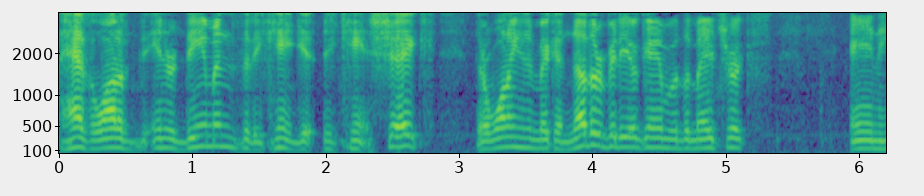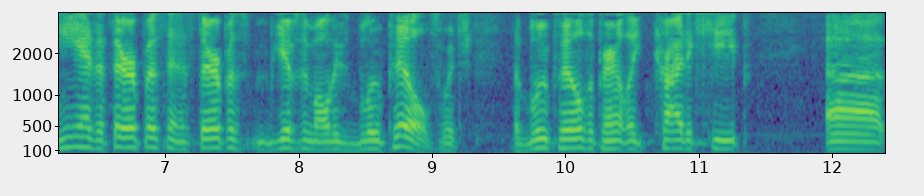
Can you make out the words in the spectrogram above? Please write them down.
has a lot of inner demons that he can't get, he can't shake. They're wanting to make another video game of the Matrix, and he has a therapist, and his therapist gives him all these blue pills, which the blue pills apparently try to keep uh,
